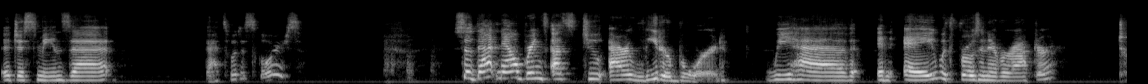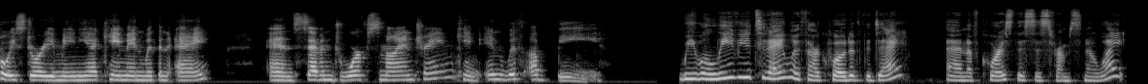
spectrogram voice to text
It just means that that's what it scores. So that now brings us to our leaderboard. We have an A with Frozen Ever After. Toy Story Mania came in with an A. And Seven Dwarfs Mine Train came in with a B. We will leave you today with our quote of the day. And of course, this is from Snow White.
